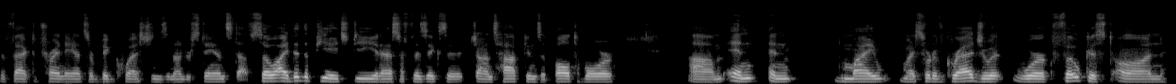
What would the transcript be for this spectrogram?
the fact of trying to answer big questions and understand stuff. So i did the phd in astrophysics at johns hopkins at baltimore. Um, and and my my sort of graduate work focused on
